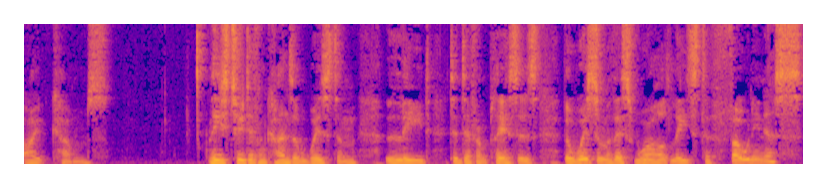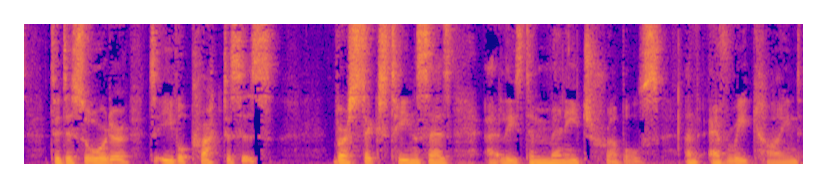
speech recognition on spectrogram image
outcomes. These two different kinds of wisdom lead to different places. The wisdom of this world leads to phoniness, to disorder, to evil practices. Verse 16 says, it leads to many troubles and every kind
